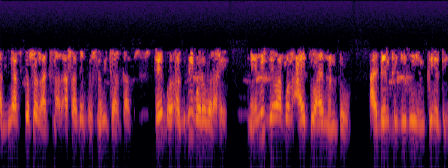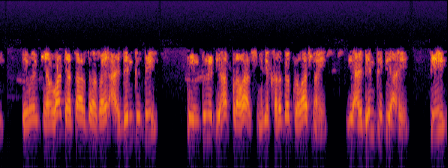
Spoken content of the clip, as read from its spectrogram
अज्ञात कसं गाठणार? असा ते प्रश्न विचारतात. हे अगदी बरोबर आहे. नेहमीच जेव्हा आपण आय टू आय म्हणतो आयडेंटिटी टू इन्फिनिटी तेव्हा त्याचा अर्थ असा आहे आयडेंटिटी टू इन्फिनिटी हा प्रवास म्हणजे खर तर प्रवास नाही. जी आयडेंटिटी आहे ती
